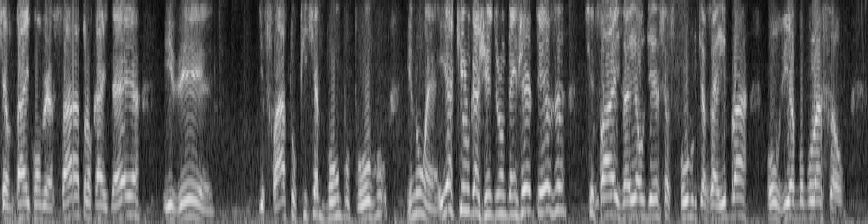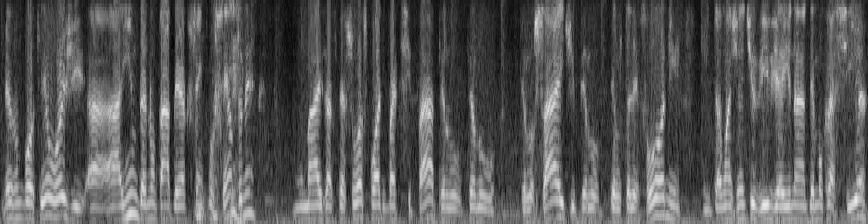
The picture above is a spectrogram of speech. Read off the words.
sentar e conversar, trocar ideia e ver de fato o que, que é bom para o povo e não é. E aquilo que a gente não tem certeza, se faz aí audiências públicas aí para ouvir a população mesmo porque hoje a, ainda não está aberto 100%, né? Mas as pessoas podem participar pelo, pelo, pelo site, pelo, pelo telefone. Então a gente vive aí na democracia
